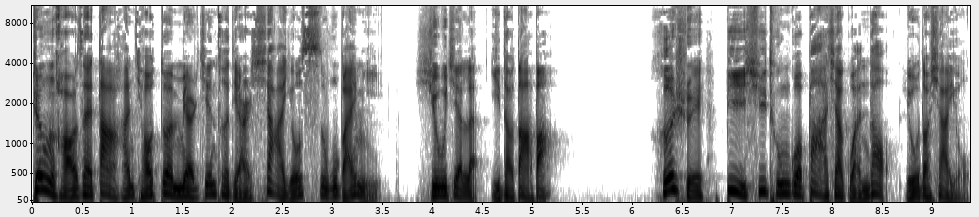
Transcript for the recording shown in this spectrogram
正好在大涵桥断面监测点下游四五百米修建了一道大坝，河水必须通过坝下管道流到下游。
